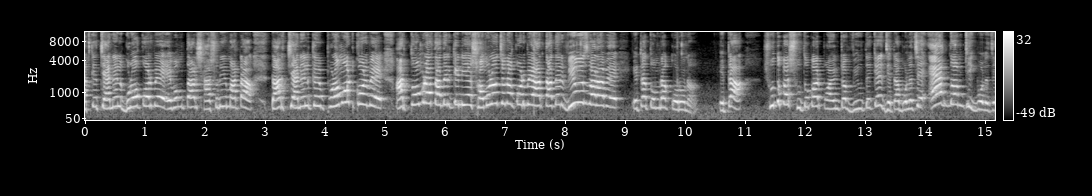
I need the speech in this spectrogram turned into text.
আজকে চ্যানেল গ্রো করবে এবং তার শাশুড়ি মাটা তার চ্যানেলকে প্রমোট করবে আর তোমরা তাদেরকে নিয়ে সমালোচনা করবে আর তাদের ভিউজ বাড়াবে, এটা তোমরা করো না। এটা সুতপা সুতপার পয়েন্ট অফ ভিউ থেকে যেটা বলেছে একদম ঠিক বলেছে,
